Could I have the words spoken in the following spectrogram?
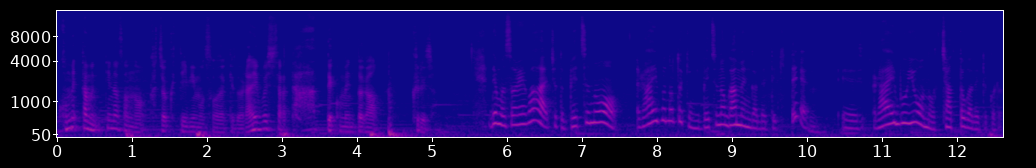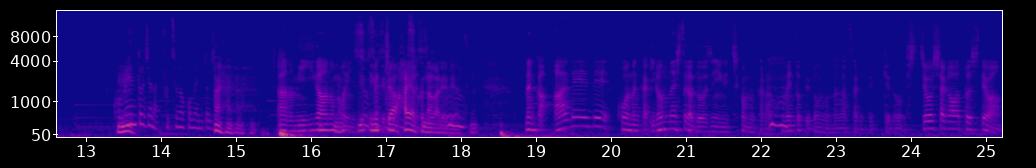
コメ多分ティナさんの「家直 TV」もそうだけどライブしたらダーってコメントが来るじゃん。でもそれはちょっと別のライブの時に別の画面が出てきて、うん。えーライブ用のチャットが出てくる。コメントじゃない、普通のコメントじゃない。い、ははいはいはい。あの右側の方にめっちゃ早く流れるやつね。なんかあれでこうなんかいろんな人が同時に打ち込むからコうんうん。メントってどんどん流されていくけど、視聴者側としては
